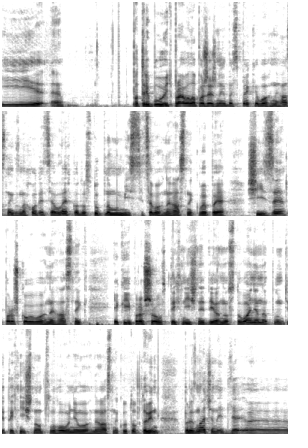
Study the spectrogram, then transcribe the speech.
І е, потребують правила пожежної безпеки, вогнегасник знаходиться в легкодоступному місці. Це вогнегасник ВП-6З, порошковий вогнегасник, який пройшов технічне діагностування на пункті технічного обслуговування вогнегаснику. Тобто він призначений для, е,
